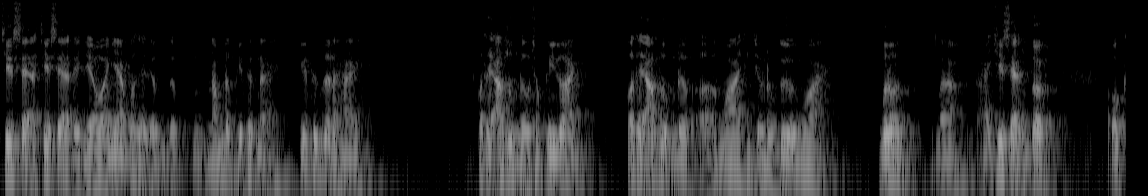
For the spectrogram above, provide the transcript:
chia sẻ chia sẻ để nhiều anh em có thể được được nắm được kiến thức này. Kiến thức rất là hay. Có thể áp dụng được trong kinh doanh có thể áp dụng được ở ngoài thị trường đầu tư ở ngoài. Vâng luôn nào hãy chia sẻ chúng tôi. Ok.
